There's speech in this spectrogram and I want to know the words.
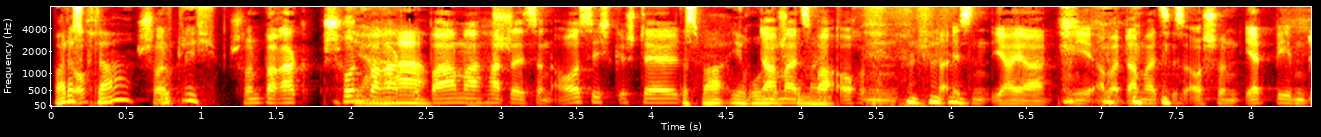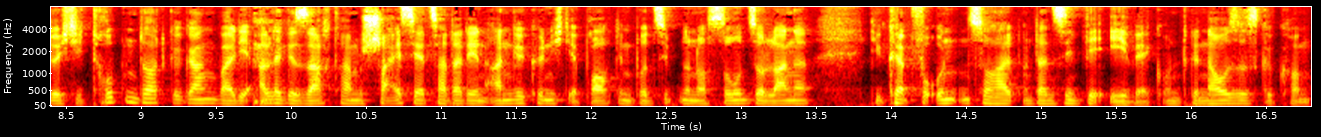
War das Doch, klar? Schon, Wirklich? Schon Barack, schon Ja. Barack Obama hatte es in Aussicht gestellt. Das war ironisch Damals gemeint. war auch ein, da ist ein, ja, ja, nee, aber damals ist auch schon ein Erdbeben durch die Truppen dort gegangen, weil die alle gesagt haben, scheiße, jetzt hat er den angekündigt, ihr braucht im Prinzip nur noch so und so lange die Köpfe unten zu halten und dann sind wir eh weg. Und genauso ist es gekommen.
